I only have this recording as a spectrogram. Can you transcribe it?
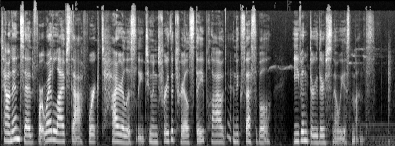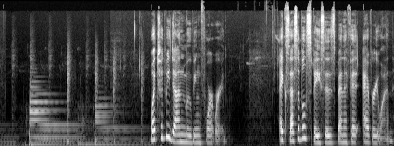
Townend said Fort Whyte Alive staff work tirelessly to ensure the trails stay plowed and accessible, even through their snowiest months. What should be done moving forward? Accessible spaces benefit everyone.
